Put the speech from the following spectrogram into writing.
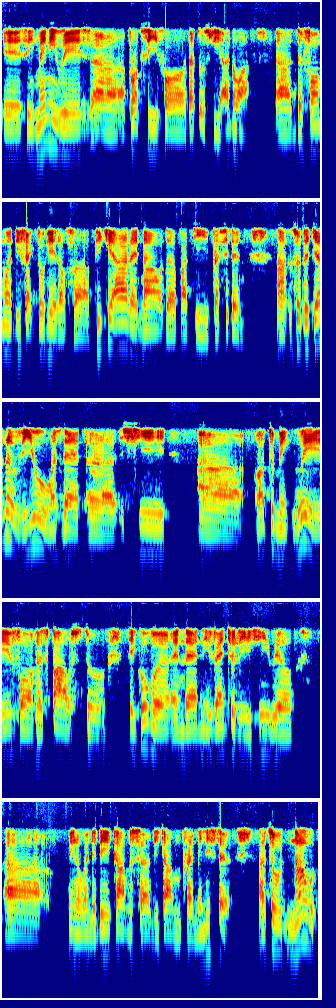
is in many ways uh, a proxy for Datuk Sri Anwar, uh, the former de facto head of uh, PKR and now the party president. Uh, so the general view was that uh, she uh, ought to make way for her spouse to take over, and then eventually he will, you know, when the day comes, uh, become prime minister. Uh, so now,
